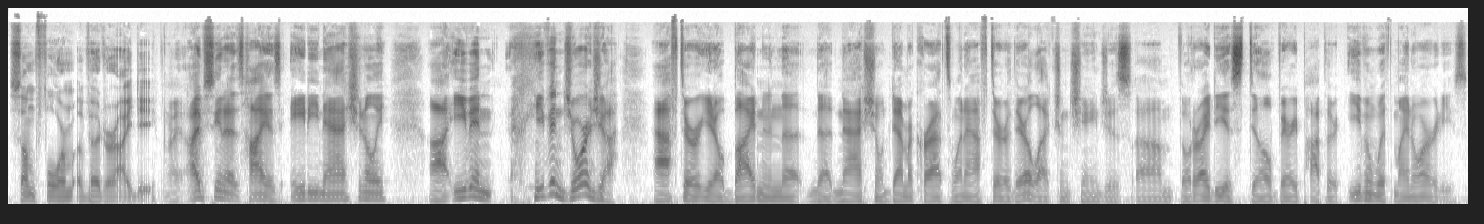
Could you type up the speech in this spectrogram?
some form of voter ID. Right. I've seen it as high as 80 nationally. Uh, even even Georgia, after you know Biden and the, the national Democrats went after their election changes, um, voter ID is still very popular, even with minorities.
